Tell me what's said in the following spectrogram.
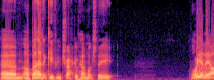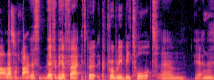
um, are bad at keeping track of how much they eat. Well, yeah, they are. That's a fact. That's definitely a fact, but could probably be taught. Um, yeah.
